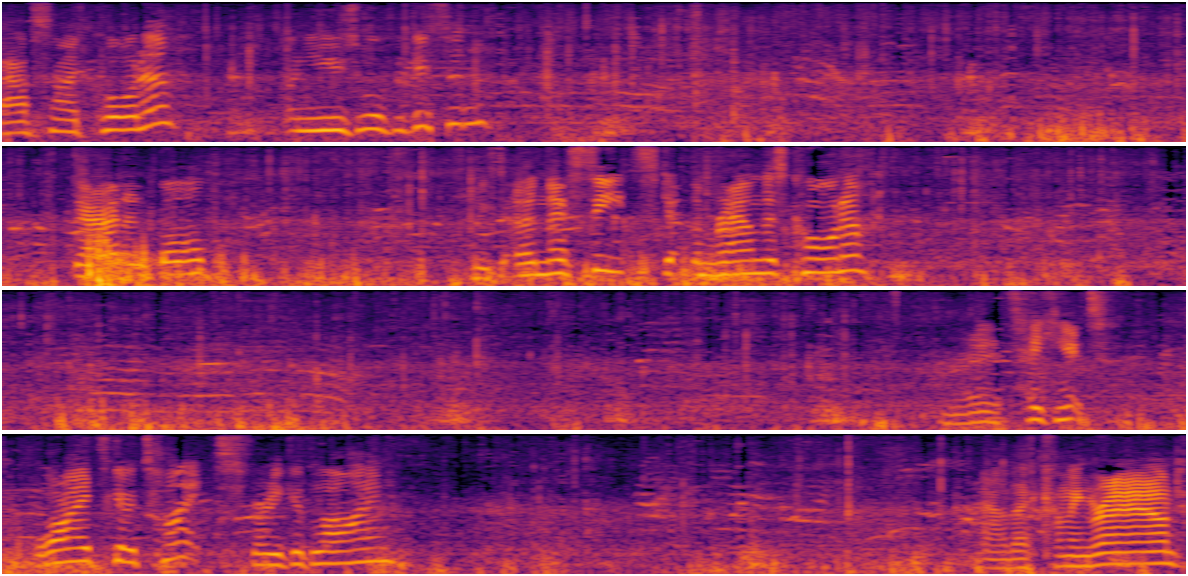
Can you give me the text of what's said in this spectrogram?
Bow side corner, unusual for Ditton. Dan and Bob, please earn their seats, get them round this corner. Taking it wide to go tight, very good line. Now they're coming round.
